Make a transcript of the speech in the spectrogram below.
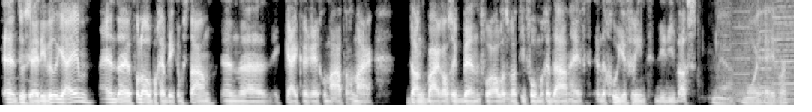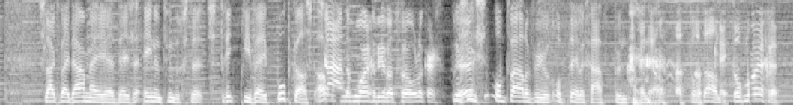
En toen zei hij, wil jij hem? En uh, voorlopig heb ik hem staan. En uh, ik kijk er regelmatig naar. Dankbaar als ik ben voor alles wat hij voor me gedaan heeft. En de goede vriend die hij was. Ja, mooi Evert. Sluiten wij daarmee deze 21ste Strikt Privé podcast af. Ja, en dan morgen weer wat vrolijker. Precies, om 12 uur op telegraaf.nl. tot dan. Okay, tot morgen.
